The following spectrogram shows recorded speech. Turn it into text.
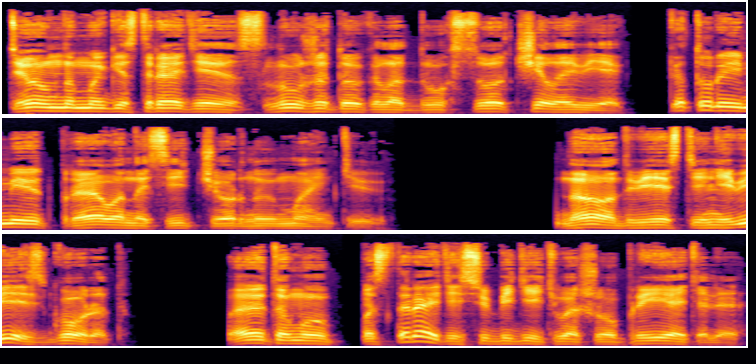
В темном магистрате служит около двухсот человек, которые имеют право носить черную мантию. Но двести не весь город, поэтому постарайтесь убедить вашего приятеля.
